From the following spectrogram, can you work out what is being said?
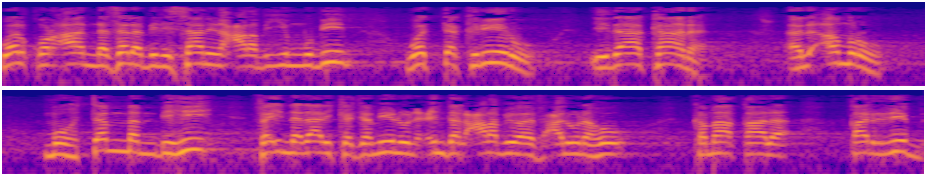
والقرآن نزل بلسان عربي مبين والتكرير إذا كان الأمر مهتما به فإن ذلك جميل عند العرب ويفعلونه. كما قال قرب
